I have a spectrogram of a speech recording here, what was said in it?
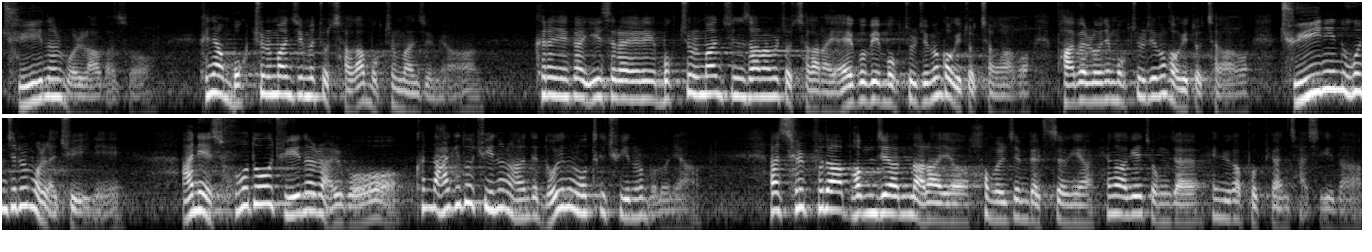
주인을 몰라봐서 그냥 목줄만 지면 쫓아가 목줄만 지면. 그러니까 이스라엘이 목줄만 쥔 사람을 쫓아가나 애굽이 목줄 쥐면 거기 쫓아가고 바벨론이 목줄 쥐면 거기 쫓아가고. 주인이 누군지를 몰라 주인이. 아니 소도 주인을 알고 그 나귀도 주인을 아는데 너희는 어떻게 주인을 모르냐? 아, 슬프다 범죄한 나라여 허물진 백성이야 행악의 종자여 행위가 부패한 자식이다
